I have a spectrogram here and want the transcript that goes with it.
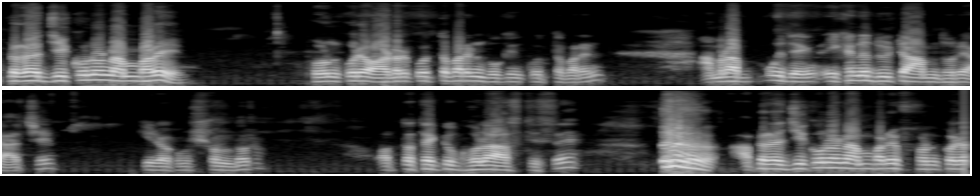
আপনারা যে কোনো নাম্বারে ফোন করে অর্ডার করতে পারেন বুকিং করতে পারেন। আমরা ওই দেখেন, এখানে দুইটা আম ধরে আছে কীরকম সুন্দর। অর্থাৎ একটু ঘোলা আসতেছে। আপনারা যে কোনো নাম্বারে ফোন করে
